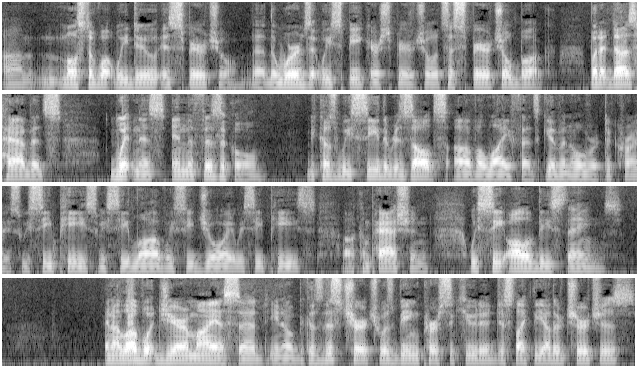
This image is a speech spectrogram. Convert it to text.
Um, most of what we do is spiritual. The, the words that we speak are spiritual. It's a spiritual book. But it does have its witness in the physical because we see the results of a life that's given over to Christ. We see peace, we see love, we see joy, we see peace, uh, compassion. We see all of these things. And I love what Jeremiah said, you know, because this church was being persecuted just like the other churches.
